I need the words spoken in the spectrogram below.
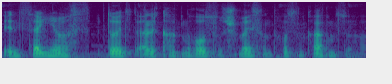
Den zeigen hier, was es bedeutet, alle Karten rauszuschmeißen und trotzdem Karten zu haben.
